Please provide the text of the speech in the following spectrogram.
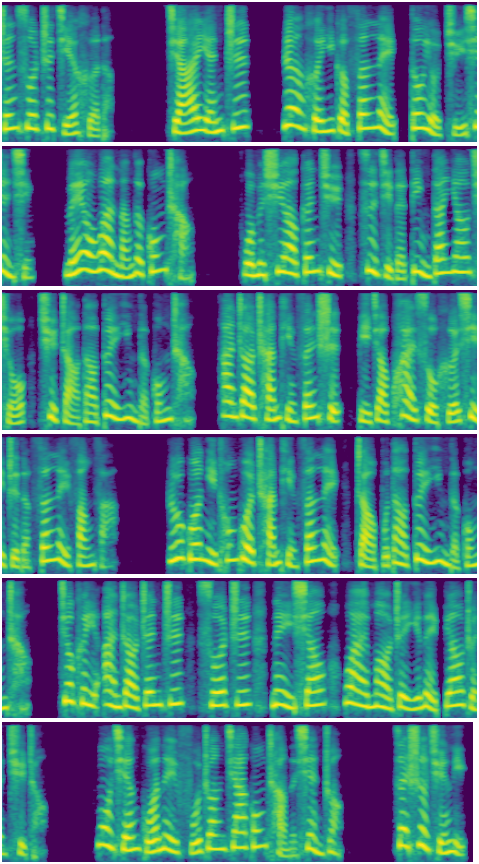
针梭织结合的。简而言之，任何一个分类都有局限性，没有万能的工厂。我们需要根据自己的订单要求去找到对应的工厂，按照产品分式比较快速和细致的分类方法。如果你通过产品分类找不到对应的工厂，就可以按照针织、梭织、内销、外贸这一类标准去找。目前国内服装加工厂的现状，在社群里，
